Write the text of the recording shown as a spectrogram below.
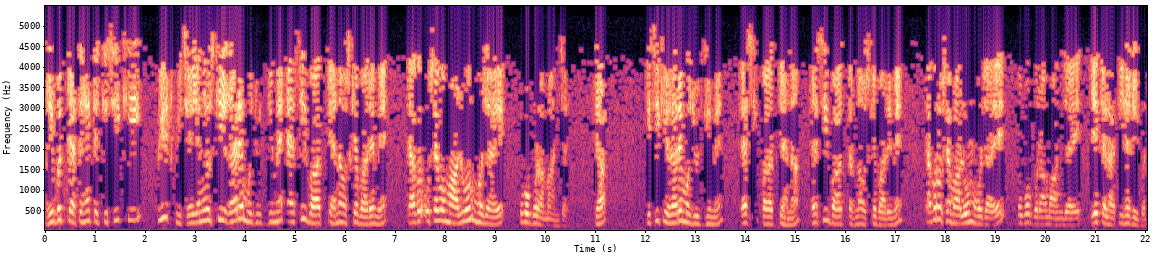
غیبت کہتے ہیں کہ کسی کی پیٹ پیچھے یعنی اس کی غیر موجودگی میں ایسی بات کہنا، اس کے بارے میں کہ اگر اسے وہ معلوم ہو جائے تو وہ برا مان جائے۔ کیا؟ کسی کی غیر موجودگی میں ایسی بات کہنا، ایسی بات کرنا اس کے بارے میں کہ اگر اسے معلوم ہو جائے تو وہ برا مان جائے، یہ کہلاتی ہے غیبت۔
